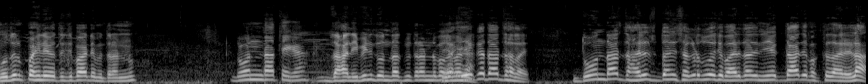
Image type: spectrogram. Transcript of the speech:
मधून पहिल्या त्याची पाठ आहे मित्रांनो. दोन दात आहे का? झाली बी दोन दात मित्रांनो. बघा बघा. एक दात झालाय. दोन दात झाले सुद्धा आणि सगळे दुधाचे भारी दात आणि एक दात फक्त झालेला.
